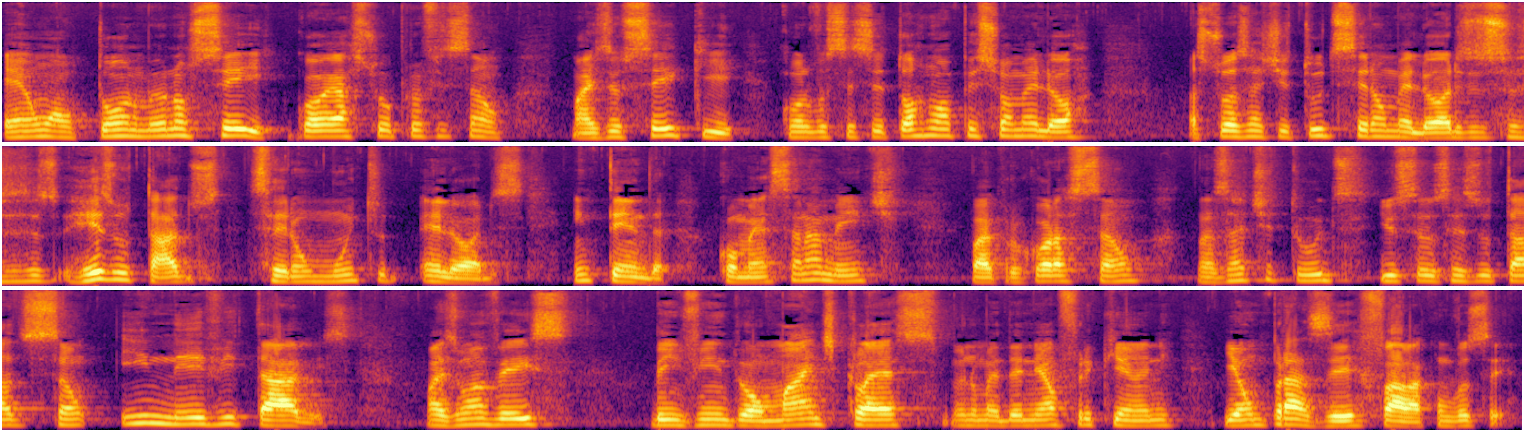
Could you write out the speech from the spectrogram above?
é um autônomo, eu não sei qual é a sua profissão, mas eu sei que quando você se torna uma pessoa melhor, as suas atitudes serão melhores e os seus resultados serão muito melhores. Entenda, começa na mente, vai para o coração, nas atitudes e os seus resultados são inevitáveis. Mais uma vez, bem-vindo ao Mind Class. Meu nome é Daniel Fricchiani e é um prazer falar com você.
